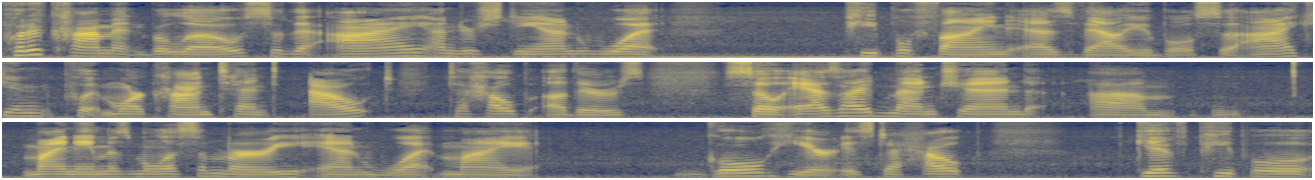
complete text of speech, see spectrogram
put a comment below so that I understand what people find as valuable so I can put more content out to help others. So as I'd mentioned, um, my name is Melissa Murray and what my goal here is to help give people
